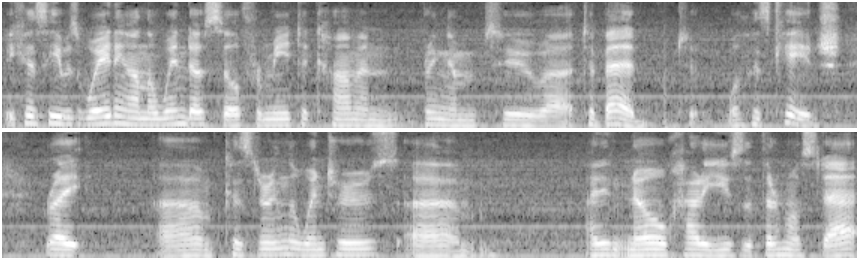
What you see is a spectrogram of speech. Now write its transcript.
because he was waiting on the windowsill for me to come and bring him to uh, to bed, to well his cage, right? Because um, during the winters, um, I didn't know how to use the thermostat,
